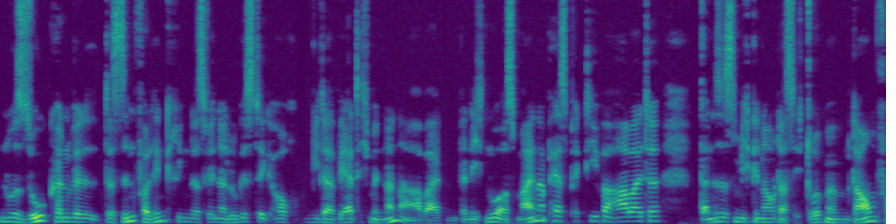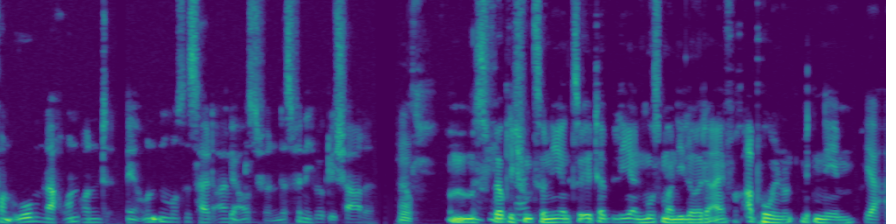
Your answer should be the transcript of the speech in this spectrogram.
nur so können wir das sinnvoll hinkriegen, dass wir in der Logistik auch wieder wertig miteinander arbeiten. Wenn ich nur aus meiner Perspektive arbeite, dann ist es nämlich genau das. Ich drücke mit dem Daumen von oben nach unten und der unten muss es halt irgendwie ausführen. Das finde ich wirklich schade. Ja. Um es wirklich ja. funktionieren zu etablieren, muss man die Leute einfach abholen und mitnehmen. Ja.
